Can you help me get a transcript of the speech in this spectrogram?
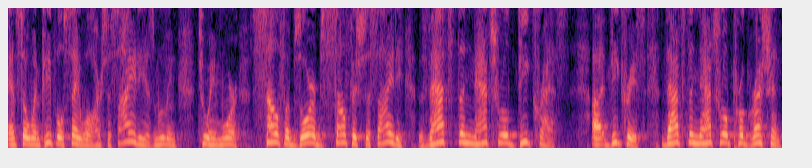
And so when people say, well, our society is moving to a more self absorbed, selfish society, that's the natural decrease. Uh, decrease. That's the natural progression.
